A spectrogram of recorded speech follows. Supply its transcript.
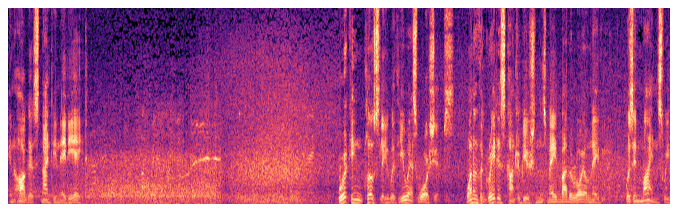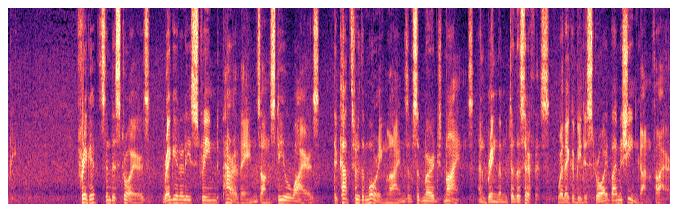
in August 1988. Working closely with U.S. warships, one of the greatest contributions made by the Royal Navy was in minesweeping. Frigates and destroyers regularly streamed paravanes on steel wires to cut through the mooring lines of submerged mines and bring them to the surface, where they could be destroyed by machine gun fire.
